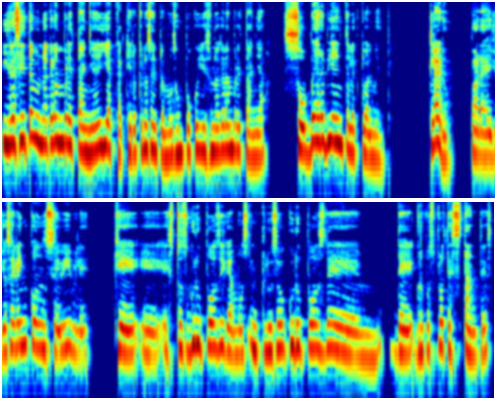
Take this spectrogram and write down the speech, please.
Y recibe también una Gran Bretaña, y acá quiero que nos centremos un poco, y es una Gran Bretaña soberbia intelectualmente. Claro, para ellos era inconcebible que eh, estos grupos, digamos, incluso grupos de, de grupos protestantes,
